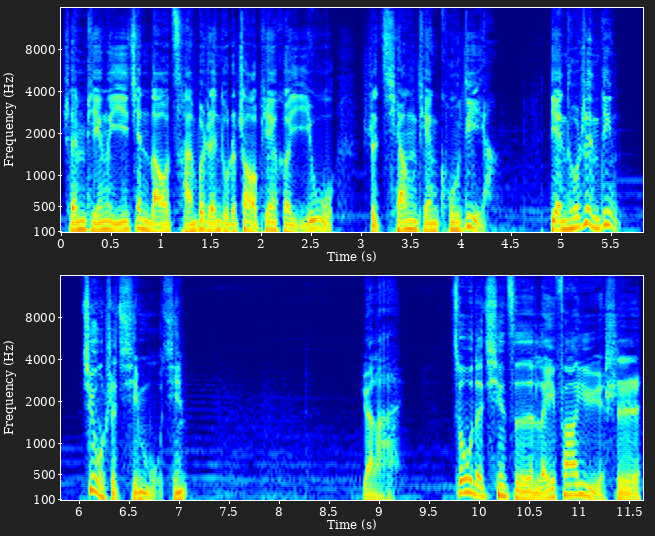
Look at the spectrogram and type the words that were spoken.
陈平一见到惨不忍睹的照片和遗物，是枪天哭地呀，点头认定就是其母亲。原来，邹的妻子雷发玉是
